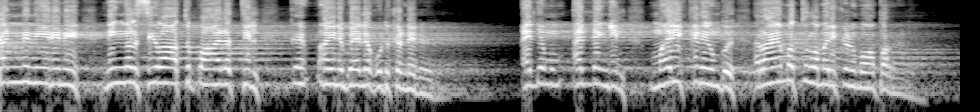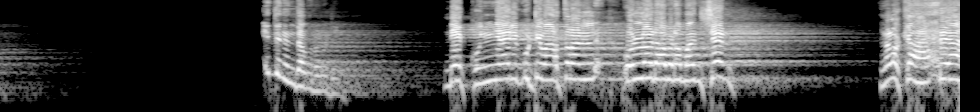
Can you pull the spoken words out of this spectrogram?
കണ്ണുനീരിന് നിങ്ങൾ സിറാത്ത് പാഴത്തിൽ അതിന് വില കൊടുക്കേണ്ടതിന് വരും. മുമ്പ് അല്ലെങ്കിൽ മരിക്കണ മുമ്പ് റാമത്തുള്ള മരിക്കണ മുമ്പ് പറഞ്ഞു ഇതിനെന്താ മറുപടി? എന്റെ കുഞ്ഞാലിക്കുട്ടി മാത്രമല്ല ഉള്ളോട് അവിടെ മനുഷ്യൻ. നിങ്ങളൊക്കെ ആരാ?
